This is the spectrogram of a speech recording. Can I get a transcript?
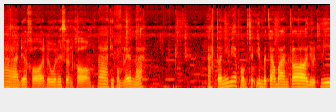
อ่าเดี๋ยวขอดูในส่วนของหน้าที่ผมเล่นนะอะตอนนี้เนี่ยผมเช็คอินประจำวันก็อยู่ที่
